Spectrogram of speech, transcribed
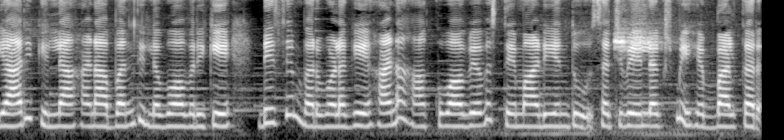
ಯಾರಿಗೆಲ್ಲ ಹಣ ಬಂದಿಲ್ಲವೋ ಅವರಿಗೆ ಡಿಸೆಂಬರ್ ಒಳಗೆ ಹಣ ಹಾಕುವ ವ್ಯವಸ್ಥೆ ಮಾಡಿ ಎಂದು ಸಚಿವೆ ಲಕ್ಷ್ಮಿ ಹೆಬ್ಬಾಳ್ಕರ್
